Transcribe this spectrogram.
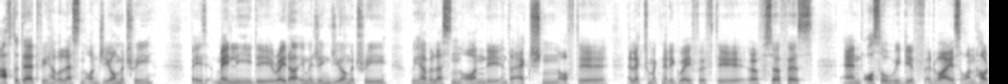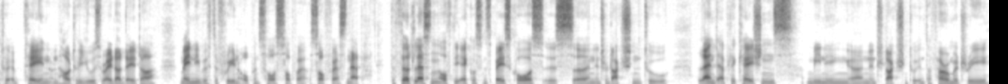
After that, we have a lesson on geometry mainly the radar imaging geometry. We have a lesson on the interaction of the electromagnetic wave with the Earth's surface. And also we give advice on how to obtain and how to use radar data, mainly with the free and open source software, software SNAP. The third lesson of the Echoes in Space course is uh, an introduction to land applications, meaning an introduction to interferometry,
